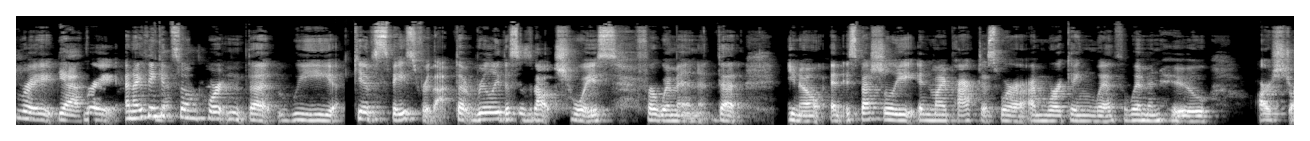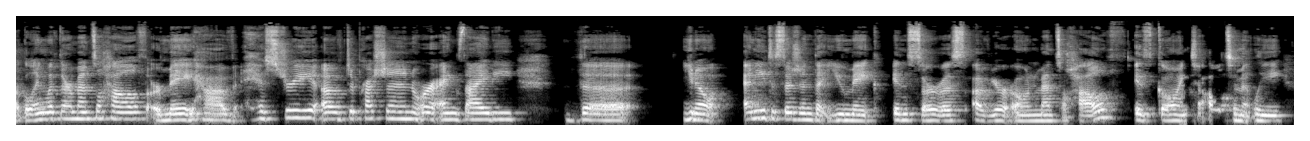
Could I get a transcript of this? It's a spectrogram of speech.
Right. Yeah. Right. And I think yeah. it's so important that we give space for that, that really this is about choice for women that, you know, and especially in my practice where I'm working with women who are struggling with their mental health or may have history of depression or anxiety, the, you know, any decision that you make in service of your own mental health is going to ultimately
